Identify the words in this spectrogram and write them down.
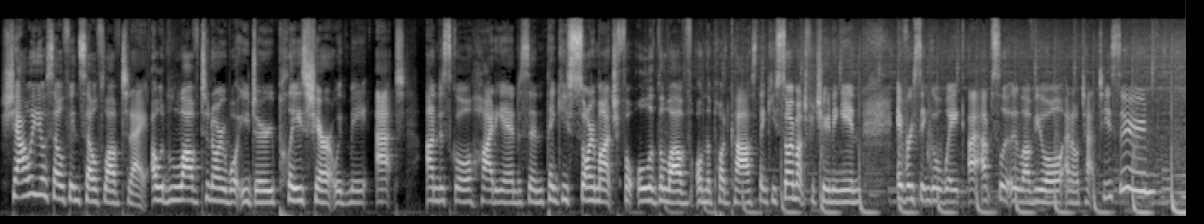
Shower yourself in self love today. I would love to know what you do. Please share it with me at underscore Heidi Anderson. Thank you so much for all of the love on the podcast. Thank you so much for tuning in every single week. I absolutely love you all, and I'll chat to you soon.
